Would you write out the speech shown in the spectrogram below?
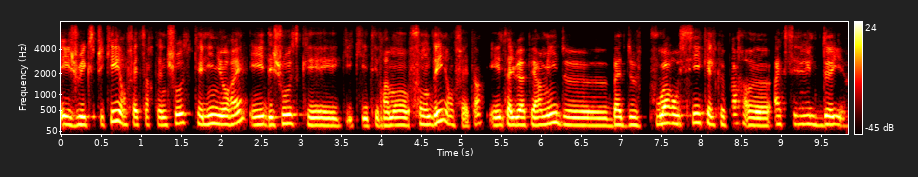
et, je lui ai expliqué en fait certaines choses qu'elle ignorait et des choses qui, qui, étaient vraiment fondées en fait. Hein. Et ça lui a permis de, bah, de pouvoir aussi quelque part accélérer le deuil.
